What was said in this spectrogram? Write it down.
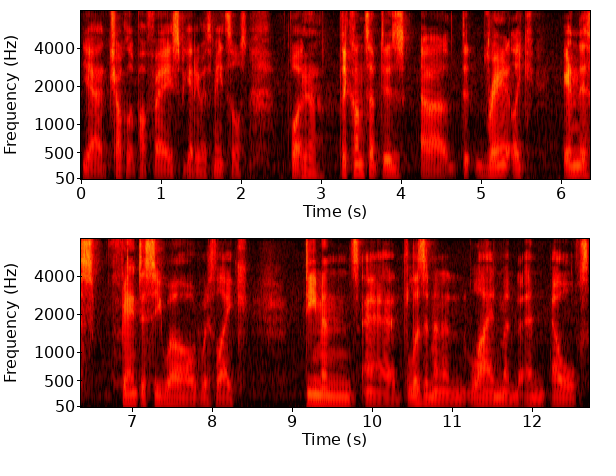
yeah, chocolate parfait, spaghetti with meat sauce. But Yeah. the concept is uh the ran like in this fantasy world with like demons and lizardmen and lionmen and elves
